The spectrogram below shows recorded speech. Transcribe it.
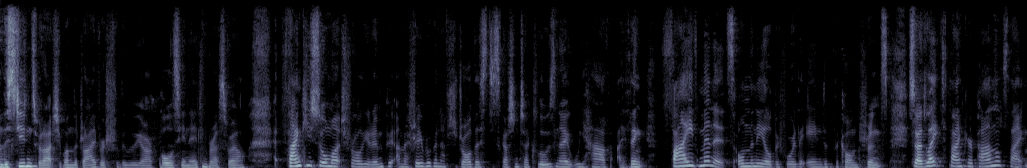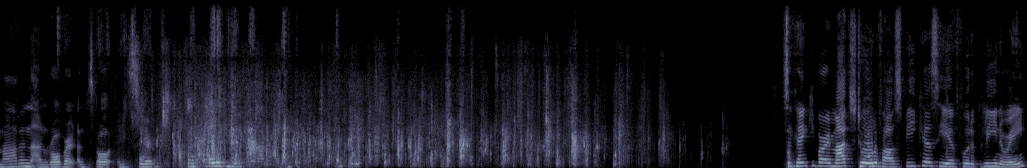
And the students were actually one of the drivers for the OER policy in Edinburgh as well. Thank you so much for all your input. I'm afraid we're going to have to draw this discussion to a close now. We have, I think, five minutes on the nail before the end of the conference. So I'd like to thank our panel, thank Maren and Robert and Scott and Stuart, and all of you. So thank you very much to all of our speakers here for the plenary.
